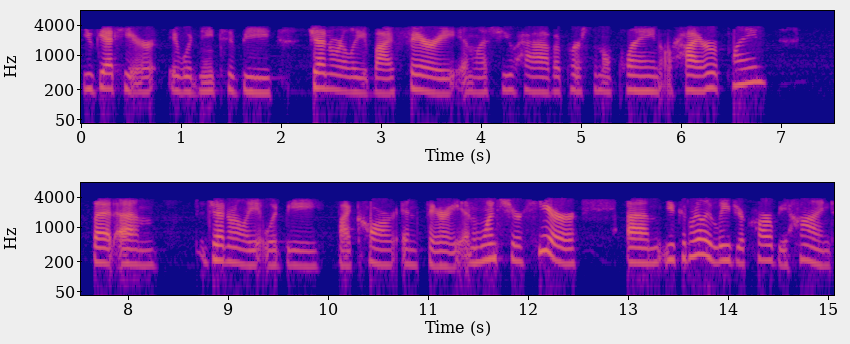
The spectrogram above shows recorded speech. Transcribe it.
you get here, it would need to be generally by ferry unless you have a personal plane or hire a plane. But um, generally it would be by car and ferry. And once you're here, um, you can really leave your car behind.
